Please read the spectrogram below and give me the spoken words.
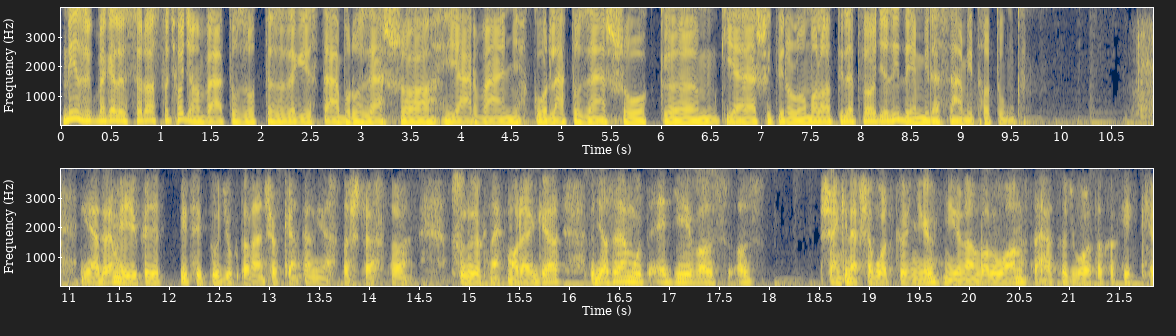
Nézzük meg először azt, hogy hogyan változott ez az egész táborozás a járvány, korlátozások, kiárási tilalom alatt, illetve hogy az idén mire számíthatunk. Igen, reméljük, hogy egy picit tudjuk talán csökkenteni ezt a stresszt a szülőknek ma reggel. Ugye az elmúlt egy év az, az senkinek se volt könnyű, nyilvánvalóan, tehát hogy voltak akik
